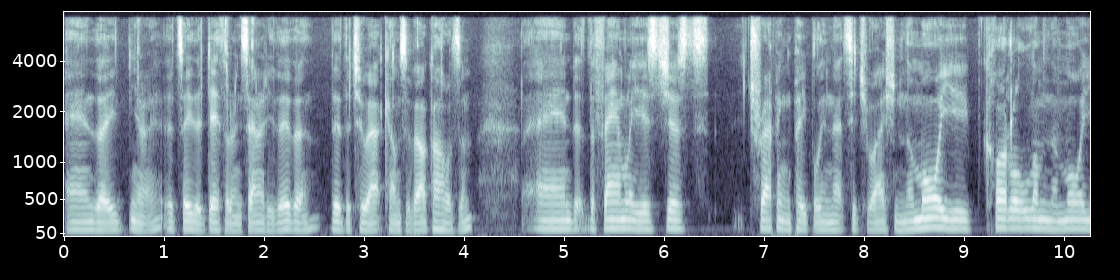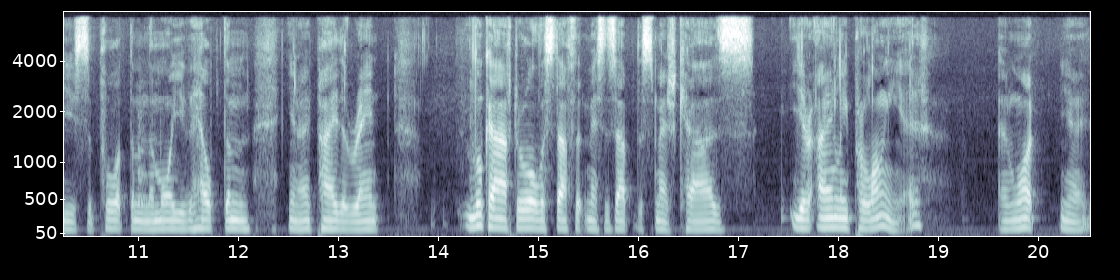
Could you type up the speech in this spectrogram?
And they, you know, it's either death or insanity. They're the they're the two outcomes of alcoholism, and the family is just trapping people in that situation. The more you coddle them, the more you support them, the more you help them, you know, pay the rent, look after all the stuff that messes up the smashed cars, you're only prolonging it. And what, you know,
